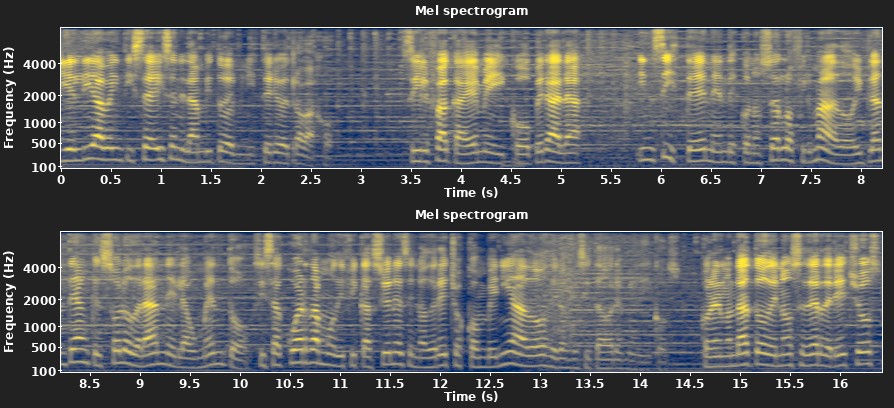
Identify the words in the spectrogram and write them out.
y el día 26 en el ámbito del Ministerio de Trabajo. Silfa, KM y Cooperala insisten en desconocer lo firmado y plantean que solo darán el aumento si se acuerdan modificaciones en los derechos conveniados de los visitadores médicos. Con el mandato de no ceder derechos,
